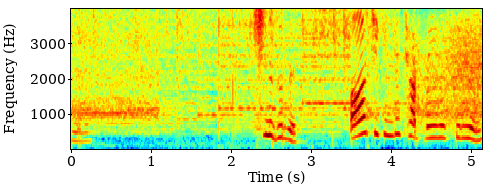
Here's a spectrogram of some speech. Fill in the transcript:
böyle. Şimdi dur bir. Ağır çekimde çarpmayı gösteriyorum.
